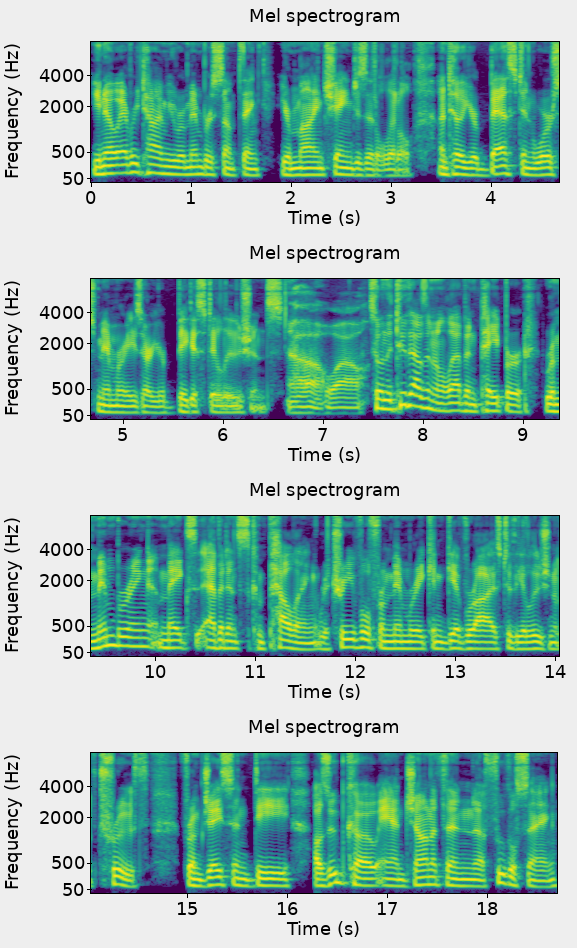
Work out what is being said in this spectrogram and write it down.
You know, every time you remember something, your mind changes it a little until your best and worst memories are your biggest illusions. Oh, wow. So in the 2011 paper, Remembering Makes Evidence Compelling Retrieval from Memory Can Give Rise to the Illusion of Truth from Jason D. Ozubko and Jonathan Fugelsang.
